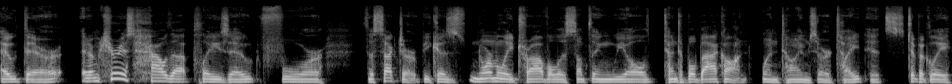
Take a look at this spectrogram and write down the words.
out there. And I'm curious how that plays out for the sector because normally travel is something we all tend to pull back on when times are tight. It's typically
